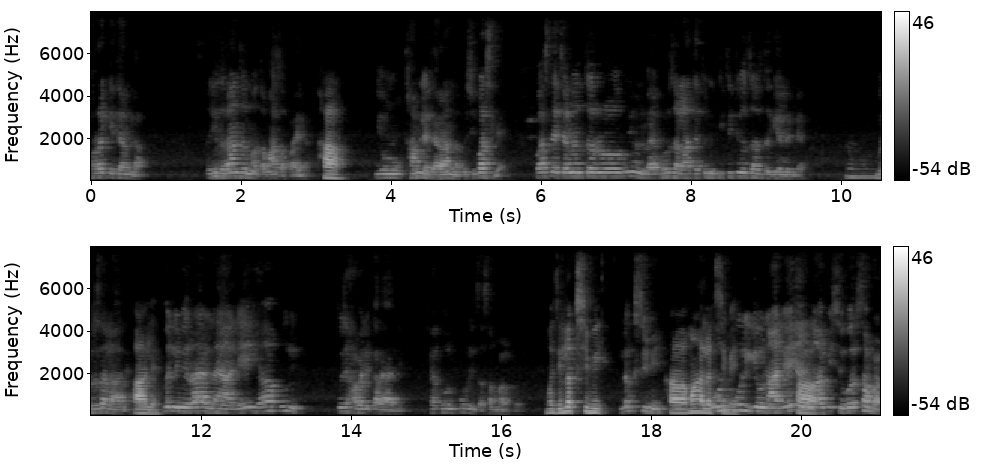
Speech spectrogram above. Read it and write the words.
फरक आहे त्यांना. आणि इथं रांजण होता माझा पाहिला. हा. येऊन थांबल्या त्या रानापाशी बसल्या. बसल्याच्या नंतर मी म्हणलं बाय बरं झालं. आता तुम्ही किती दिवस झालं तर गेलेल्या? बरं झालं आल्या आले. म्हणले मी राहायला नाही आले ह्या पुरी तुझ्या हवाली करायला आले. ह्या दोन पुरीचा सांभाळ कर. म्हणजे लक्ष्मी. लक्ष्मी. हा दोन महालक्ष्मी पुरी घेऊन आले हा. आयुष्यभर सांभाळ.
